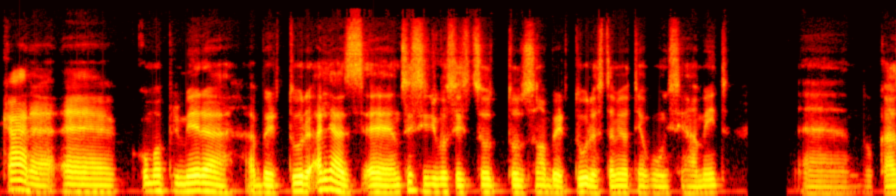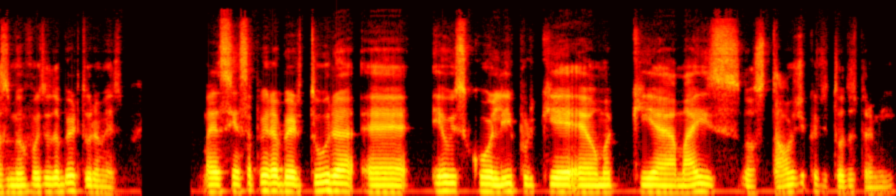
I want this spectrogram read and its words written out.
Cara, é, como a primeira abertura. Aliás, é, não sei se de vocês todos são aberturas, também eu tenho algum encerramento. É, no caso, meu foi tudo abertura mesmo. Mas assim, essa primeira abertura é, eu escolhi porque é uma que é a mais nostálgica de todas para mim.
